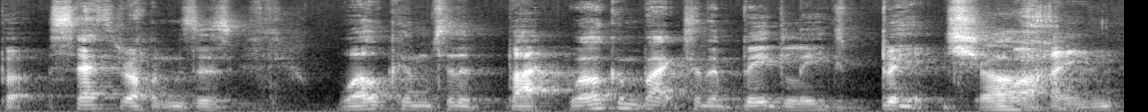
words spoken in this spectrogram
but Seth Rollins has Welcome to the back. Welcome back to the big leagues, bitch. Oh. Line.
